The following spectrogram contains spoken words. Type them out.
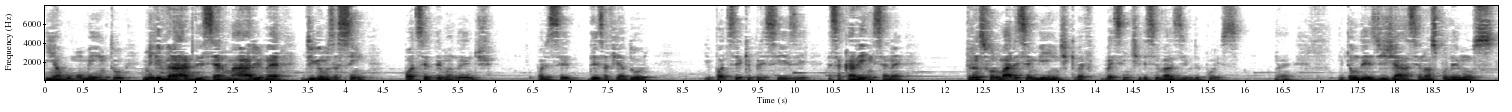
Em algum momento me livrar desse armário, né, digamos assim, pode ser demandante, pode ser desafiador e pode ser que precise essa carência, né, transformar esse ambiente que vai, vai sentir esse vazio depois, né? Então, desde já, se nós podemos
